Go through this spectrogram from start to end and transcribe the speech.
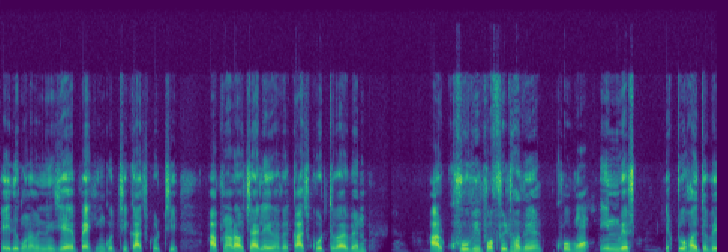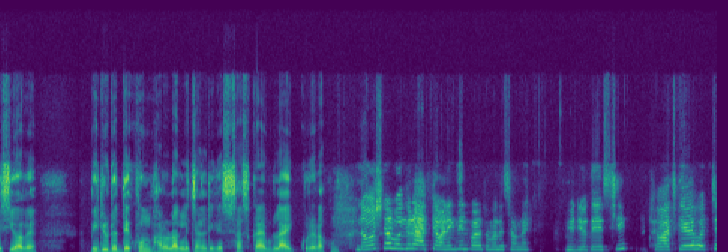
এই দেখুন, আমি নিজে প্যাকিং করছি, কাজ করছি। আপনারাও চাইলে এইভাবে কাজ করতে পারবেন। আর খুবই প্রফিট হবে। খুব ইনভেস্ট একটু হয়তো বেশি হবে। ভিডিওটা দেখুন। ভালো লাগলে চ্যানেলটিকে সাবস্ক্রাইব লাইক করে রাখুন। নমস্কার বন্ধুরা। আজকে অনেকদিন পরে তোমাদের সামনে ভিডিওতে এসেছি। তো আজকে হচ্ছে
